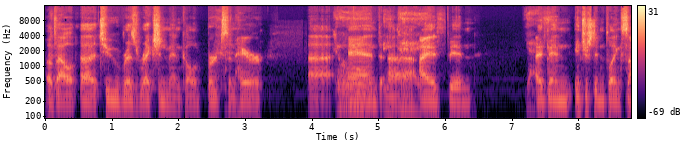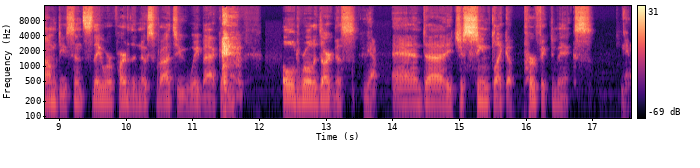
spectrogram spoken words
about uh, two resurrection men called Burke and Hare, uh, and uh, I had been Yes. I'd been interested in playing Samedi since they were part of the Nosferatu way back in Old World of Darkness. Yeah. and uh, it just seemed like a perfect mix. Yeah,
